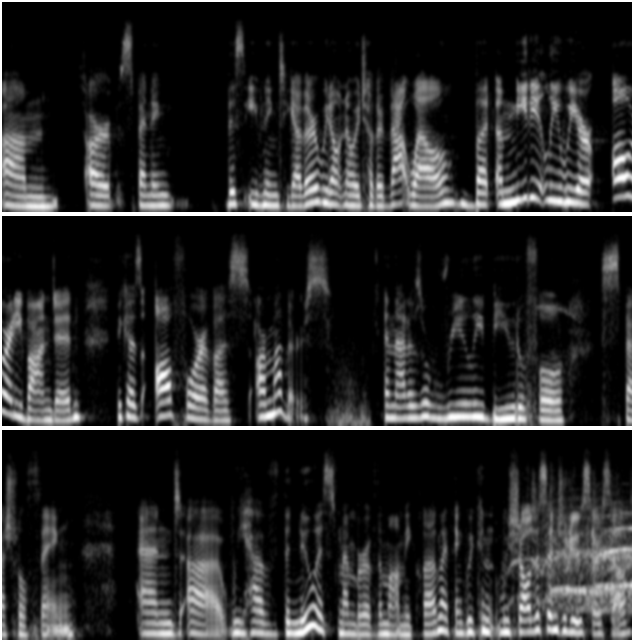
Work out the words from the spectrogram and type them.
um, are spending this evening together. We don't know each other that well, but immediately we are already bonded because all four of us are mothers. And that is a really beautiful, special thing. And uh, we have the newest member of the Mommy Club. I think we can. We should all just introduce ourselves.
